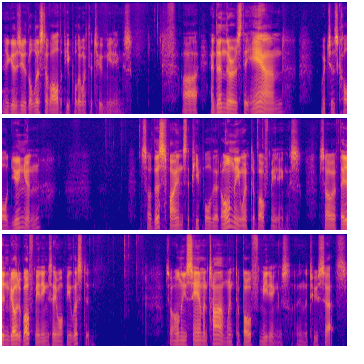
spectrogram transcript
it gives you the list of all the people that went to two meetings. Uh, and then there's the AND, which is called union. So this finds the people that only went to both meetings. So if they didn't go to both meetings, they won't be listed. So only Sam and Tom went to both meetings in the two sets.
